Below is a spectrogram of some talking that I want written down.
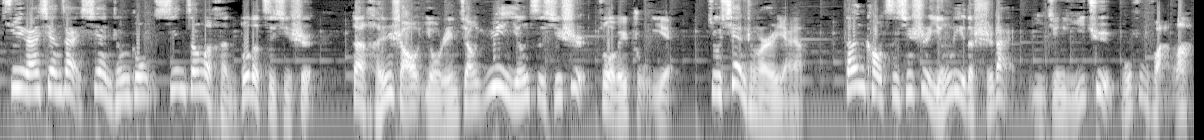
虽然现在县城中新增了很多的自习室，但很少有人将运营自习室作为主业。就县城而言啊，单靠自习室盈利的时代已经一去不复返了。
